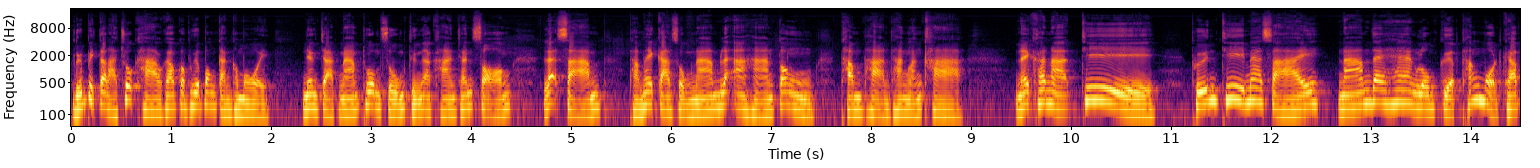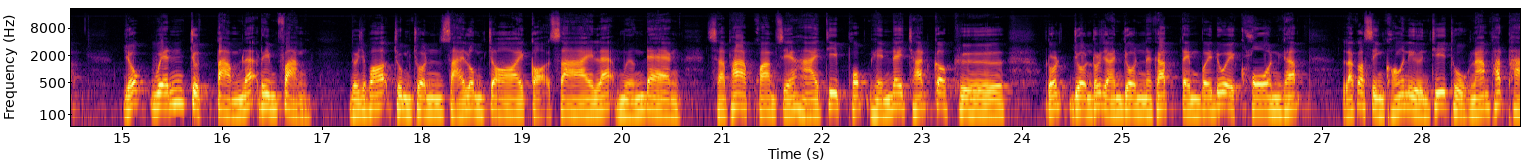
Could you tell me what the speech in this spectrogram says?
หรือปิดตลาดชั่วคราวครับก็เพื่อป้องกันขโมย เนื่องจากน้ำท่วมสูงถึงอาคารชั้น 2 และ 3ทำให้การส่งน้ำและอาหารต้องทำผ่านทางหลังคา ในขณะที่พื้นที่แม่สายน้ำได้แห้งลงเกือบทั้งหมดครับ ยกเว้นจุดต่ำและริมฝั่ง โดยเฉพาะชุมชนสายลมจอย เกาะทรายและเหมืองแดง สภาพความเสียหายที่พบเห็นได้ชัดก็คือ รถยนต์รถยานยนต์นะครับเต็มไปด้วยโคลนครับแล้วก็สิ่งของอื่นๆที่ถูกน้ำพัดพา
